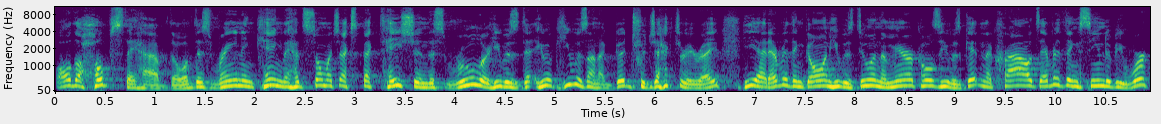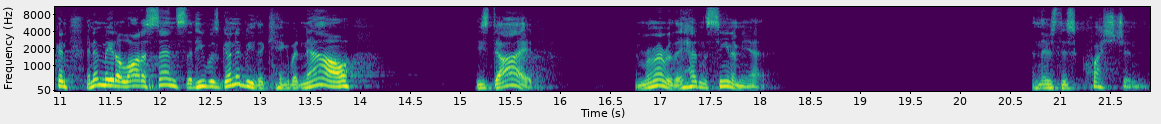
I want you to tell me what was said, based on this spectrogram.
all the hopes they have though of this reigning king they had so much expectation. This ruler he was he was on a good trajectory right? He had everything going. He was doing the miracles. He was getting the crowds. Everything seemed to be working and it made a lot of sense that he was going to be the king. But now he's died. And remember they hadn't seen him yet. And there's this question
